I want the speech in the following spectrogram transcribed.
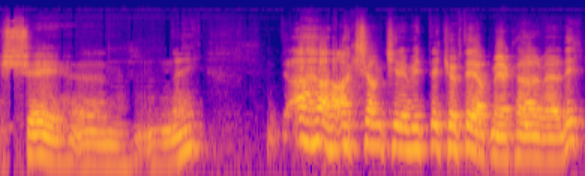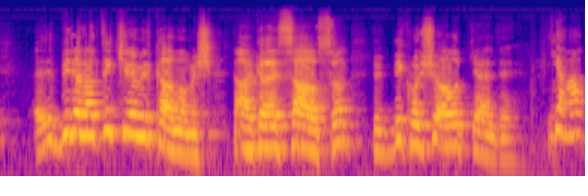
şey, e, ne? Aha, akşam kiremitte köfte yapmaya karar verdik. Ee, bir de baktık kiremit kalmamış. Arkadaş sağ olsun bir koşu alıp geldi. Ya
